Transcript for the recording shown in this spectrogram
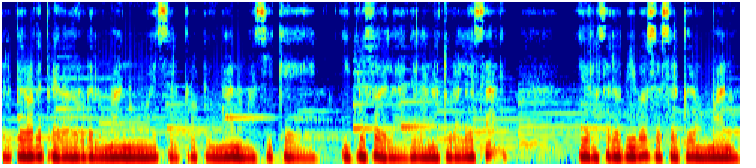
el peor depredador del humano es el propio humano, así que incluso de la, de la naturaleza y de los seres vivos es el peor humano.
